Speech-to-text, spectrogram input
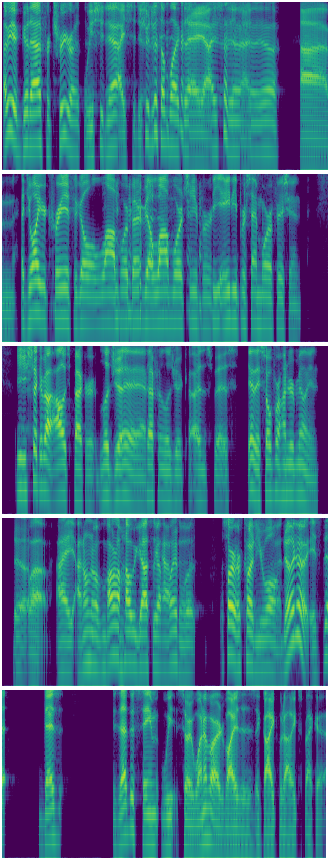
that'd be a good ad for Tree right there. We should yeah, I should do You should do something like that. Yeah, yeah. I see, yeah, yeah, yeah. Um If you want your creative to go a lot more better, be a lot more cheaper. Be 80% more efficient. You should check him out, Alex Becker. Legit, Yeah, yeah. definitely legit guy in space. Yeah, they sold for 100 million. Yeah. wow. I I don't know who I don't know how we got to that have point, to- but sorry for cutting you off. No, no, is that there's is that the same we sorry, one of our advisors is a guy called Alex Becker.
